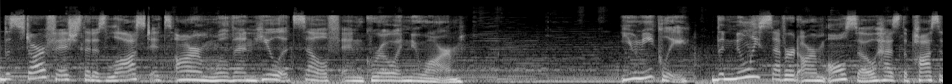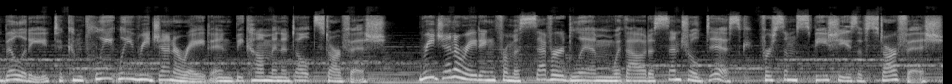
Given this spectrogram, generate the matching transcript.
The starfish that has lost its arm will then heal itself and grow a new arm. Uniquely, the newly severed arm also has the possibility to completely regenerate and become an adult starfish. Regenerating from a severed limb without a central disc for some species of starfish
